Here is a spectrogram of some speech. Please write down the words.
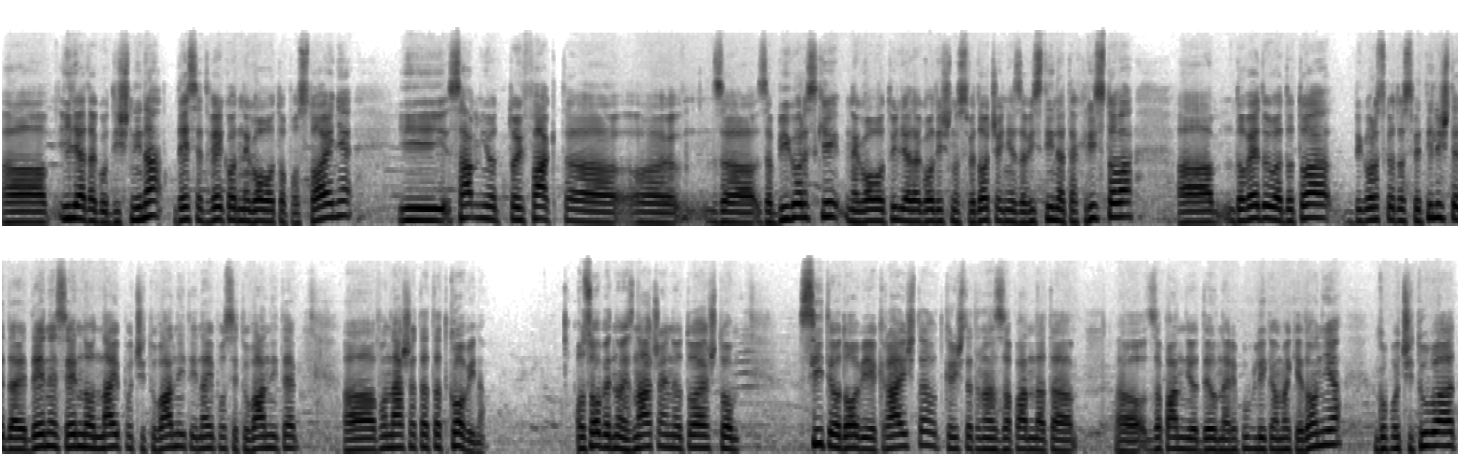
илјада годишнина, 10 век од неговото постоење и самиот тој факт а, а, за, за Бигорски, неговото илјада годишно сведочење за вистината Христова, а, доведува до тоа Бигорското светилиште да е денес едно од најпочитуваните и најпосетуваните а, во нашата татковина. Особено е значајно тоа што сите од овие краишта, од краиштата на западната западниот дел на Република Македонија, го почитуваат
